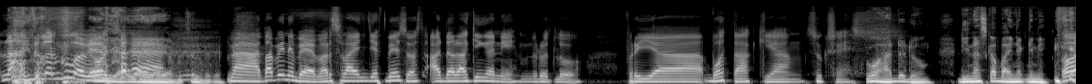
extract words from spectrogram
Nah itu kan gua oh Ben. iya iya iya, iya betul betul. Nah tapi nih Bemer selain Jeff Bezos ada lagi nggak nih menurut lu pria botak yang sukses? Wah ada dong. Di naskah banyak ini. Oh,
